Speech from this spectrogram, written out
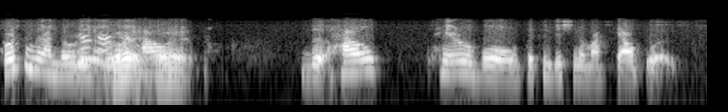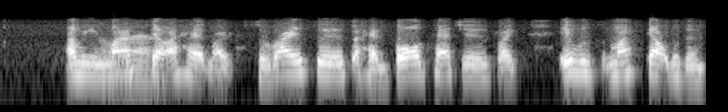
First thing that I noticed no, no. was how the how terrible the condition of my scalp was. I mean, oh, my wow. scalp, I had like psoriasis, I had bald patches, like it was my scalp was in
